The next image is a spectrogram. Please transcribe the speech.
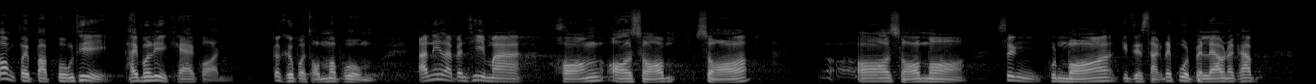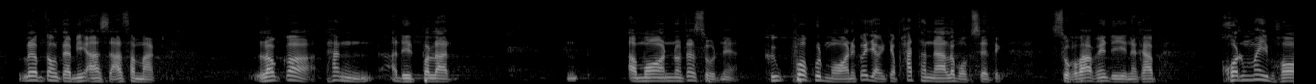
ต้องไปปรับปรุงที่ primary care ก่อน ก็คือปฐมภูมิ อันนี้แหละเป็นที่มาของอสสอสม ซึ่งคุณหมอกิติศักดิ์ได้พูดไปแล้วนะครับ เริ่มตั้งแต่มีอาสาสมัคร แล้วก็ท่านอดีตปลัดอมรนนทสุดเนี่ยคือพวกคุณหมอเนี่ยก็อยากจะพัฒนาระบบเศรษฐสุขภาพให้ดีนะครับ คนไม่พอ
